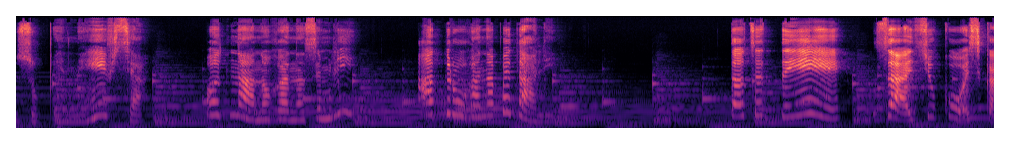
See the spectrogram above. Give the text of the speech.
Зупинився, одна нога на землі, а друга на педалі. Та це ти, зайцю Коська.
